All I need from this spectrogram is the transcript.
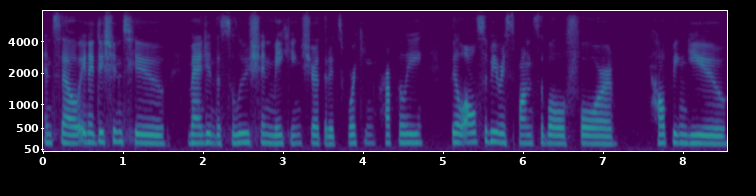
And so in addition to managing the solution, making sure that it's working properly, they'll also be responsible for helping you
